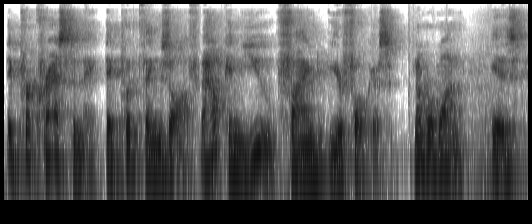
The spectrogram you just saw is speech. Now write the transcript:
They procrastinate, they put things off. How can you find your focus? Number one is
